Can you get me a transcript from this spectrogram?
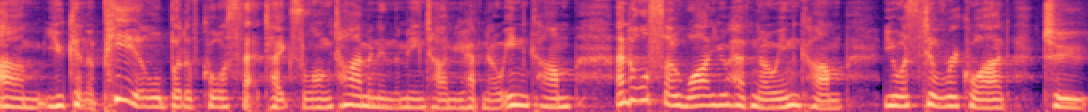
Um, you can appeal, but of course that takes a long time, and in the meantime, you have no income. And also, while you have no income, you are still required to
